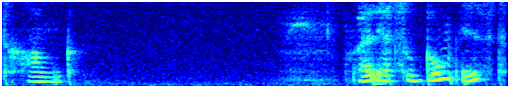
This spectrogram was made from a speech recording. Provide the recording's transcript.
Trank. Weil er zu dumm ist.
